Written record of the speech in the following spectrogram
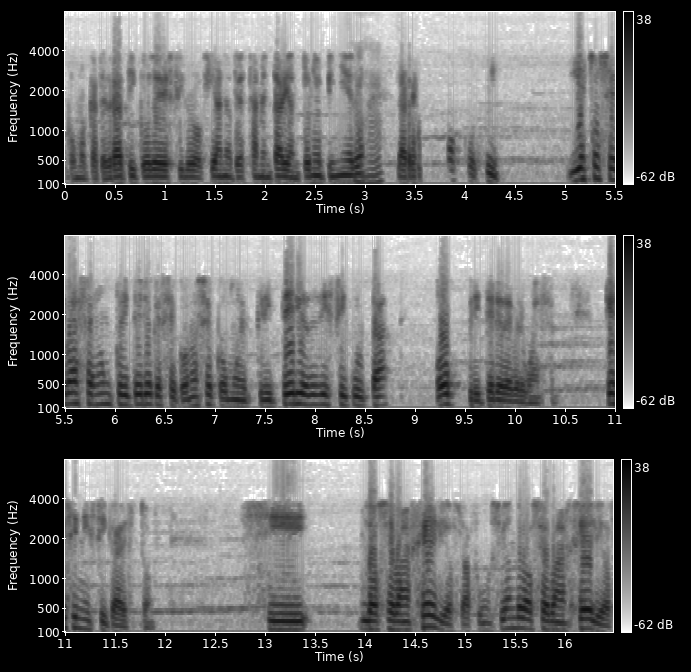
como catedrático de filología neotestamentaria Antonio Piñero, la respuesta es que sí. Y esto se basa en un criterio que se conoce como el criterio de dificultad o criterio de vergüenza. ¿Qué significa esto? Si los evangelios, la función de los evangelios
